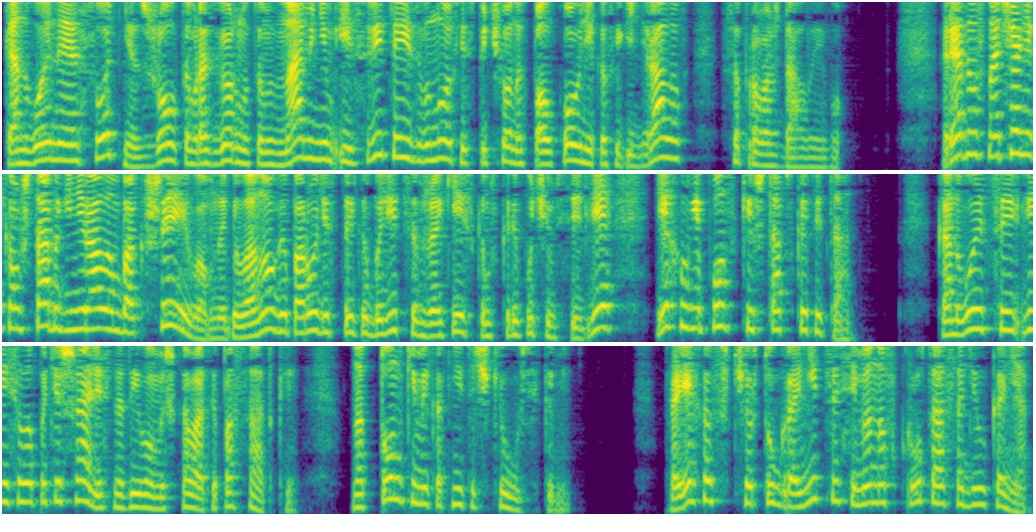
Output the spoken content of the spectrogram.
Конвойная сотня с желтым развернутым знаменем и свита из вновь испеченных полковников и генералов сопровождала его. Рядом с начальником штаба генералом Бакшеевым на белоногой породистой кобылице в жакейском скрипучем седле ехал японский штабс-капитан. Конвойцы весело потешались над его мешковатой посадкой, над тонкими, как ниточки, усиками. Проехав черту границы, Семенов круто осадил коня.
